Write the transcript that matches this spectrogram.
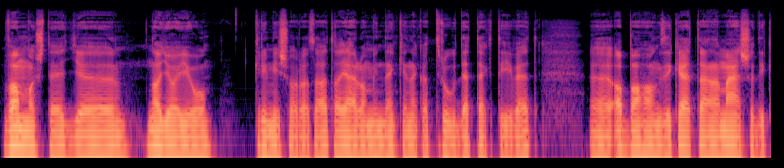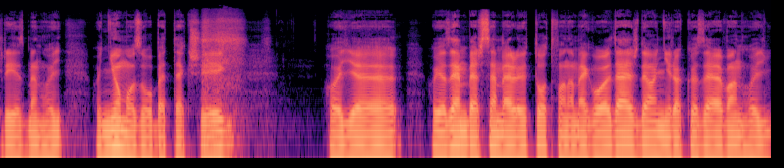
Van most egy nagyon jó krimi sorozat, ajánlom mindenkinek a True Detective-et, abban hangzik el talán a második részben, hogy, hogy nyomozó betegség, hogy, hogy az ember szem előtt ott van a megoldás, de annyira közel van, hogy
